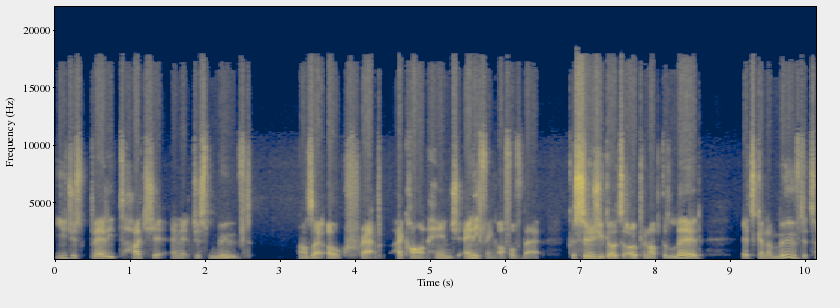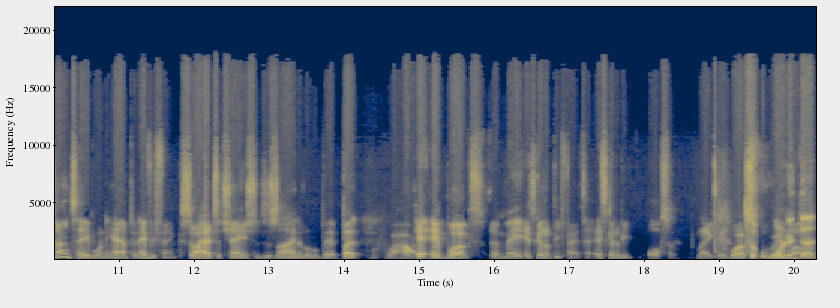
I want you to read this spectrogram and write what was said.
you just barely touch it and it just moved. I was like, oh crap, I can't hinge anything off of that. Because as soon as you go to open up the lid, it's going to move the turntable and the amp and everything. So I had to change the design a little bit. But wow, it, it works amazing. It's going to be fantastic. It's going to be awesome. Like it works. So really where did well. the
